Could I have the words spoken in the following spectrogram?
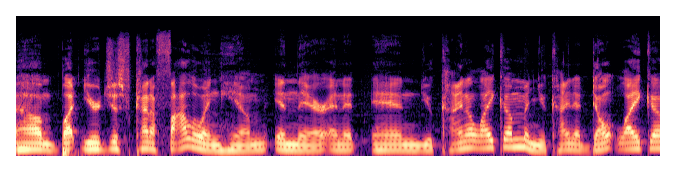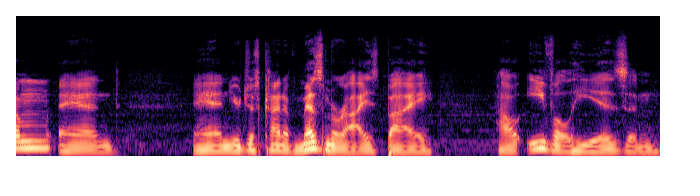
Um, but you're just kind of following him in there, and it and you kind of like him, and you kind of don't like him, and and you're just kind of mesmerized by how evil he is, and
